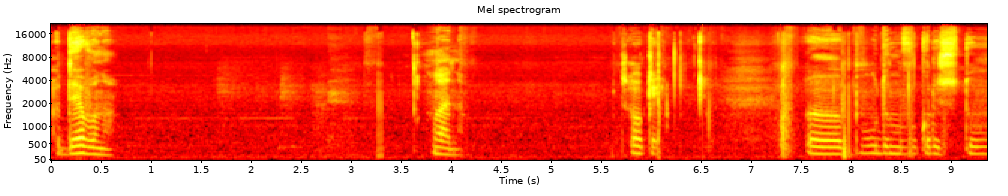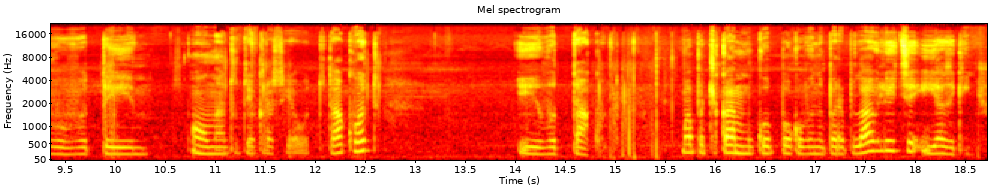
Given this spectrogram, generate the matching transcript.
А де вона? Ладно. Це окей. Е, будемо використовувати. О, у мене тут якраз є от так от. І от так от. Ми почекаємо, поки воно переплавлюється, і я закінчу.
